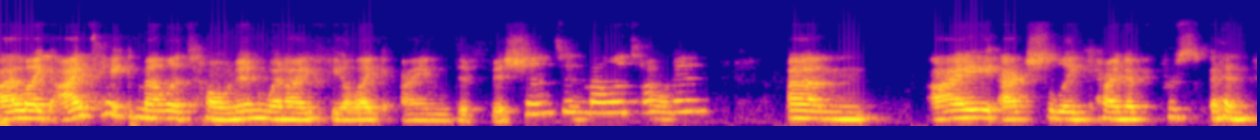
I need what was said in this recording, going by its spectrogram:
I like I take melatonin when I feel like I'm deficient in melatonin. Um, I actually kind of pers- and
